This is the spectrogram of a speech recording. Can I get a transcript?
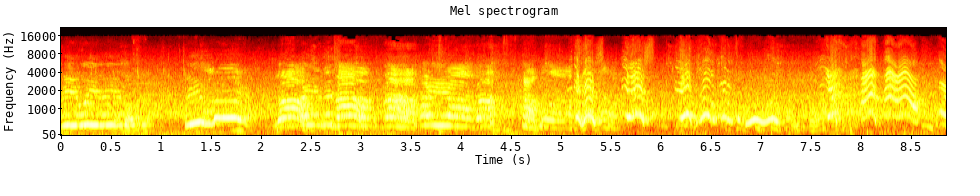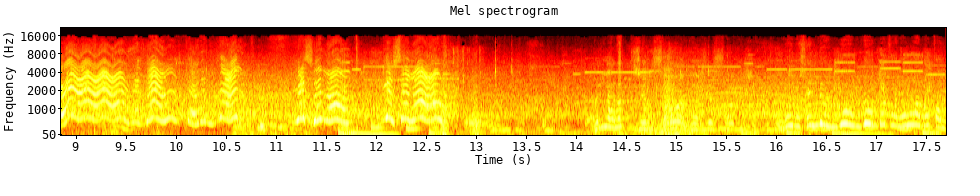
أيوه أيوه أيوه أيوه لا لا لا أيوه يس يس يا سلام يا سلام بالله لا تجي الصواب غير الصواب قوم سلوم قوم قوم بطل والله بطل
